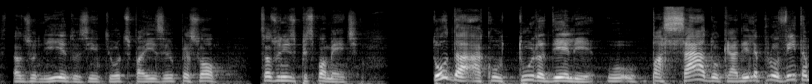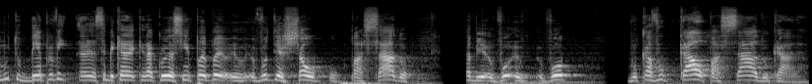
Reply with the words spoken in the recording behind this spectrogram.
Estados Unidos entre outros países, o pessoal. Estados Unidos principalmente. Toda a cultura dele, o passado, cara, ele aproveita muito bem. Aproveita, sabe aquela coisa assim, eu vou deixar o passado, sabe, eu vou, eu vou Vou cavucar o passado, cara.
